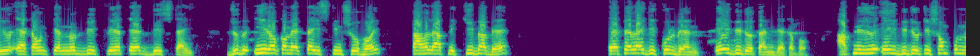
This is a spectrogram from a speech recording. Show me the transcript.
your account can not be create at this time যদি এইরকম একটা স্ক্রিন শো হয়, তাহলে আপনি কীভাবে অ্যাপেল আইডি খুলবেন, এই ভিডিওতে আমি দেখাবো। আপনি যদি এই ভিডিওটি সম্পূর্ণ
